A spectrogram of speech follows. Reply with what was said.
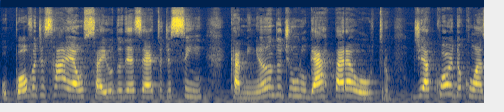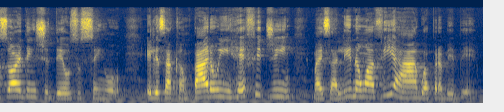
O povo de Israel saiu do deserto de Sim, caminhando de um lugar para outro, de acordo com as ordens de Deus, o Senhor. Eles acamparam em Refidim, mas ali não havia água para beber.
